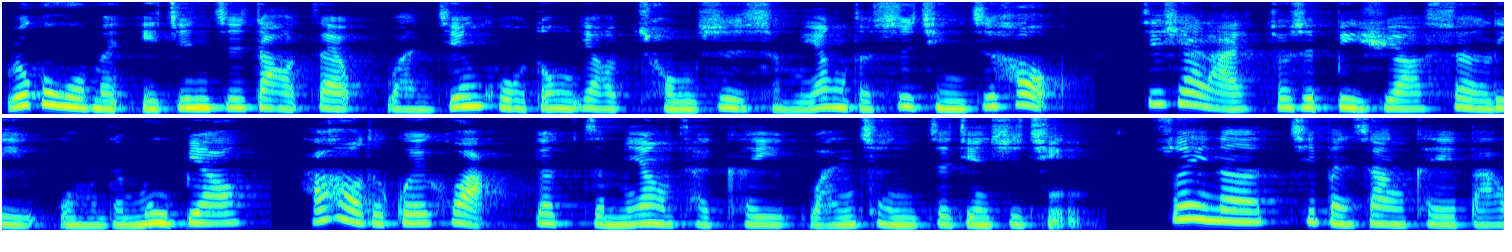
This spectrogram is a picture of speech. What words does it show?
如果我们已经知道在晚间活动要从事什么样的事情之后，接下来就是必须要设立我们的目标，好好的规划要怎么样才可以完成这件事情。所以呢，基本上可以把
